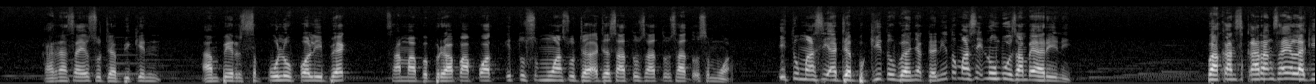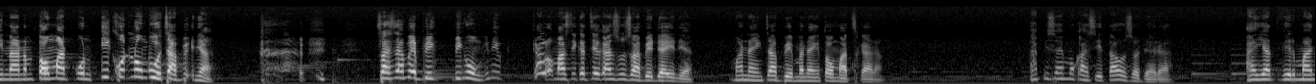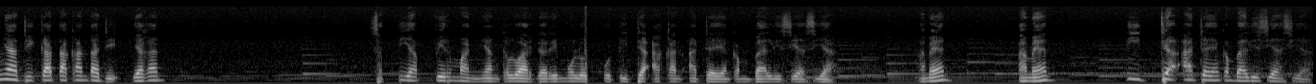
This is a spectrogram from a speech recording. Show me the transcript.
Karena saya sudah bikin hampir 10 polybag sama beberapa pot, itu semua sudah ada satu-satu-satu semua. Itu masih ada begitu banyak dan itu masih numbuh sampai hari ini. Bahkan sekarang saya lagi nanam tomat pun ikut numbuh cabenya. saya sampai bingung, ini kalau masih kecil kan susah bedain ya. Mana yang cabai, mana yang tomat sekarang. Tapi saya mau kasih tahu saudara, ayat firmannya dikatakan tadi, ya kan? Setiap firman yang keluar dari mulutku tidak akan ada yang kembali sia-sia. Amin. Amin. Tidak ada yang kembali sia-sia.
